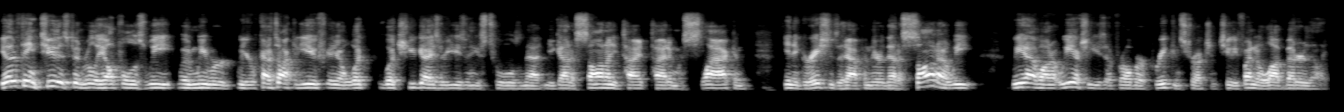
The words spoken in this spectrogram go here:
the other thing too that's been really helpful is we when we were we were kind of talking to you, you know, what what you guys are using these tools and that, and you got Asana, you tied tied in with Slack and the integrations that happen there. That Asana, we we have on it. We actually use it for all of our pre-construction too. We find it a lot better than like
